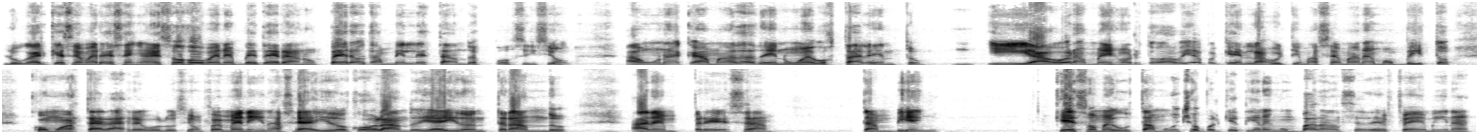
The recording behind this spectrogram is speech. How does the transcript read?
lugar que se merecen a esos jóvenes veteranos, pero también le está dando exposición a una camada de nuevos talentos. Y ahora mejor todavía porque en las últimas semanas hemos visto como hasta la revolución femenina se ha ido colando y ha ido entrando a la empresa. También que eso me gusta mucho porque tienen un balance de féminas,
